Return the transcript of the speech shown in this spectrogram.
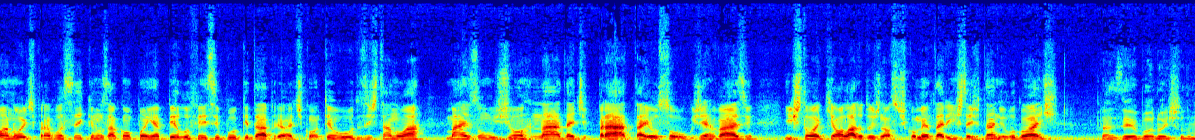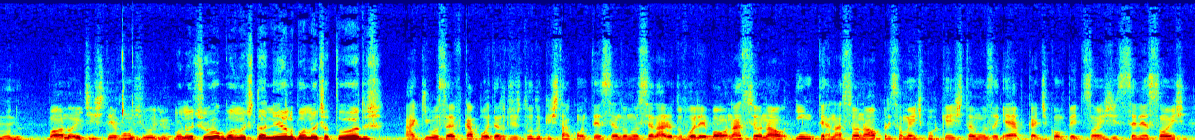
Boa noite para você que nos acompanha pelo Facebook da Priote Conteúdos. Está no ar mais um Jornada de Prata. Eu sou o Hugo Gervásio e estou aqui ao lado dos nossos comentaristas Danilo Góes. Prazer, boa noite todo mundo. Boa noite, Estevão Júlio. Boa noite, Hugo. Boa noite, Danilo. Boa noite a todos. Aqui você vai ficar por dentro de tudo que está acontecendo no cenário do voleibol nacional e internacional, principalmente porque estamos em época de competições de seleções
